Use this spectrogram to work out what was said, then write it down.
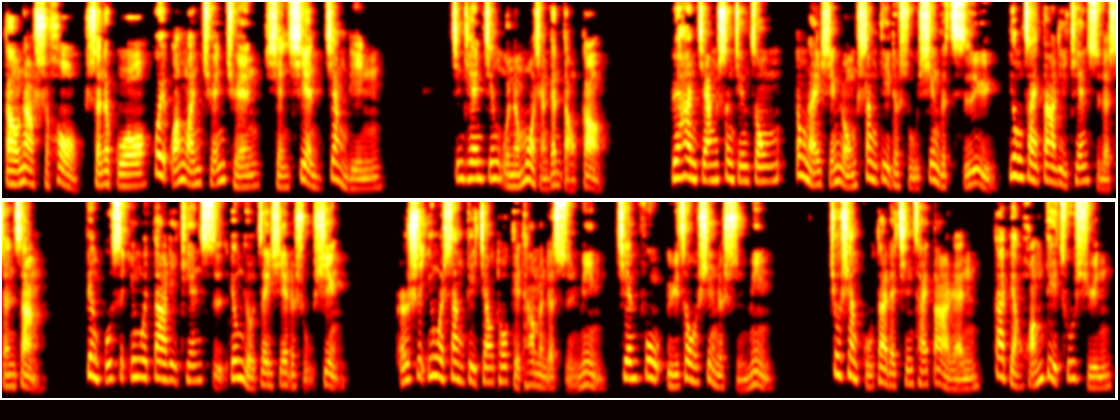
到那时候，神的国会完完全全显现降临。今天经文的默想跟祷告，约翰将圣经中用来形容上帝的属性的词语用在大力天使的身上，并不是因为大力天使拥有这些的属性。而是因为上帝交托给他们的使命，肩负宇宙性的使命，就像古代的钦差大人代表皇帝出巡，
